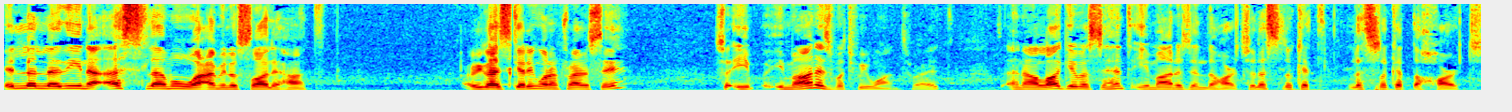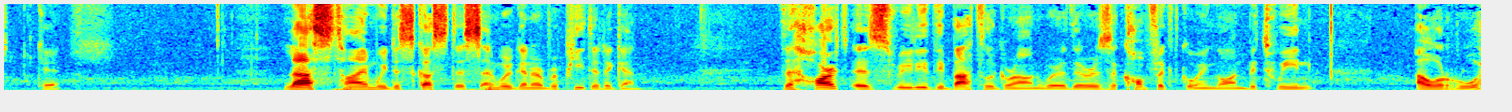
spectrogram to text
إلا الذين أسلموا وعملوا صالحات are you guys getting what I'm trying to say so i- iman is what we want right and Allah gave us a hint iman is in the heart so let's look at let's look at the heart okay last time we discussed this and we're going to repeat it again the heart is really the battleground where there is a conflict going on between our ruh,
